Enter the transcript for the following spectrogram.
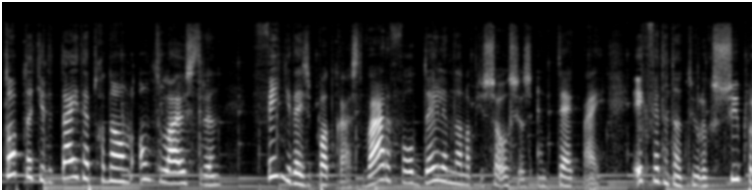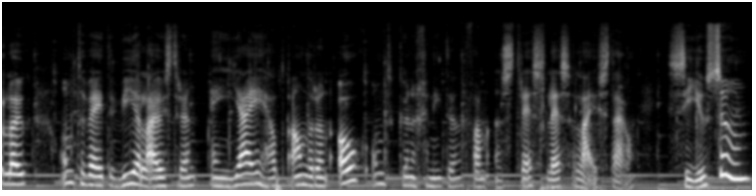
Top dat je de tijd hebt genomen om te luisteren. Vind je deze podcast waardevol? Deel hem dan op je socials en tag mij. Ik vind het natuurlijk super leuk om te weten wie je luisteren en jij helpt anderen ook om te kunnen genieten van een stressless lifestyle. See you soon!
